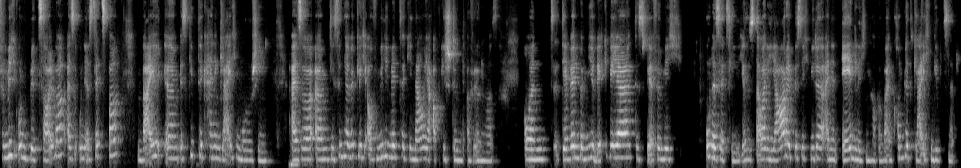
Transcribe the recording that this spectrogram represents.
für mich unbezahlbar, also unersetzbar, weil ähm, es gibt ja keinen gleichen Monoski. Also ähm, die sind ja wirklich auf Millimeter genau ja abgestimmt auf irgendwas. Und der, wenn bei mir weg wäre, das wäre für mich unersetzlich. Also es dauert Jahre, bis ich wieder einen ähnlichen habe, aber einen komplett gleichen gibt es nicht.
